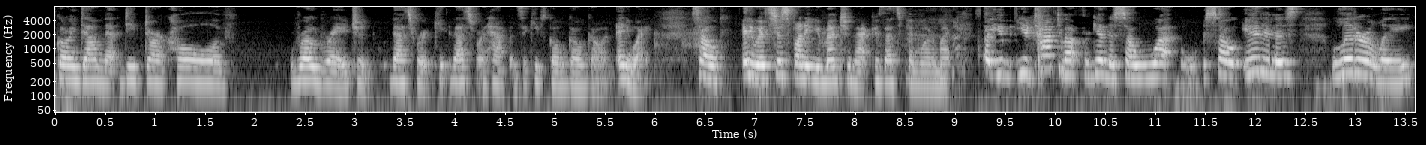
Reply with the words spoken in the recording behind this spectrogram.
going down that deep dark hole of road rage, and that's where it that's what happens. It keeps going, going, going. Anyway, so anyway, it's just funny you mentioned that because that's been one of my. So you you talked about forgiveness. So what? So it is literally,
